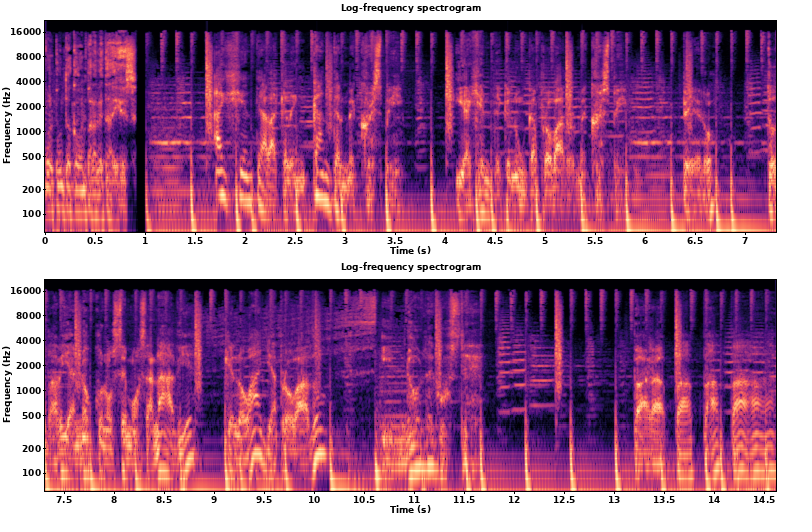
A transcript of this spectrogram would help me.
boostmobile.com para detalles. Hay gente a la que le encanta el McCrispy y hay gente que nunca ha probado el McCrispy. Pero todavía no conocemos a nadie que lo haya probado y no le guste. Para pa pa pa.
